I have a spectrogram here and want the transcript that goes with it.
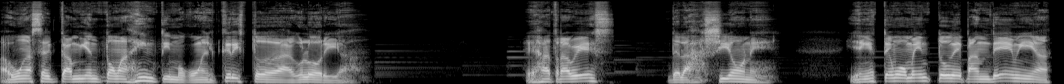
a un acercamiento más íntimo con el Cristo de la gloria. Es a través de las acciones y en este momento de pandemia,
